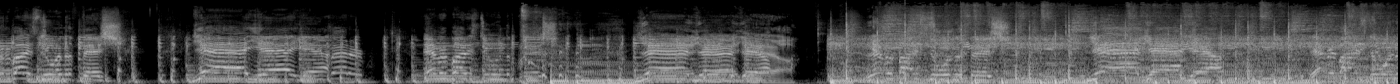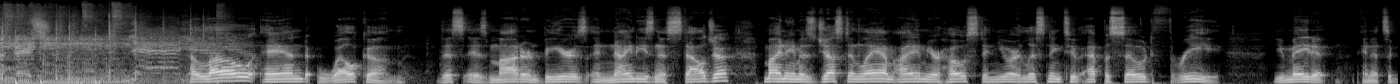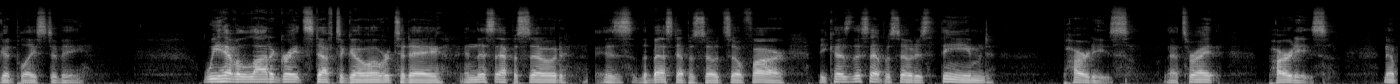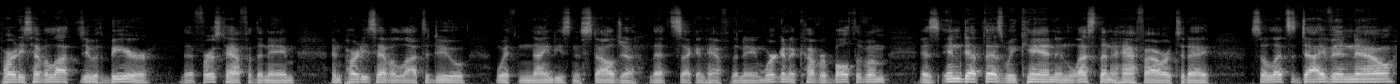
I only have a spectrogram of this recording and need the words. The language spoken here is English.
Everybody's doing the fish. Yeah, yeah, yeah. better. Everybody's doing the fish. yeah, yeah, yeah. Everybody's doing the fish. Yeah, yeah, yeah. Everybody's doing the fish. Yeah, yeah. Hello and welcome. This is Modern Beers and 90s Nostalgia. My name is Justin Lamb. I am your host, and you are listening to episode 3. You made it, and it's a good place to be. We have a lot of great stuff to go over today, and this episode is the best episode so far because this episode is themed parties. That's right, parties. Now, parties have a lot to do with beer, that first half of the name, and parties have a lot to do with 90s nostalgia, that second half of the name. We're going to cover both of them as in depth as we can in less than a half hour today. So let's dive in now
